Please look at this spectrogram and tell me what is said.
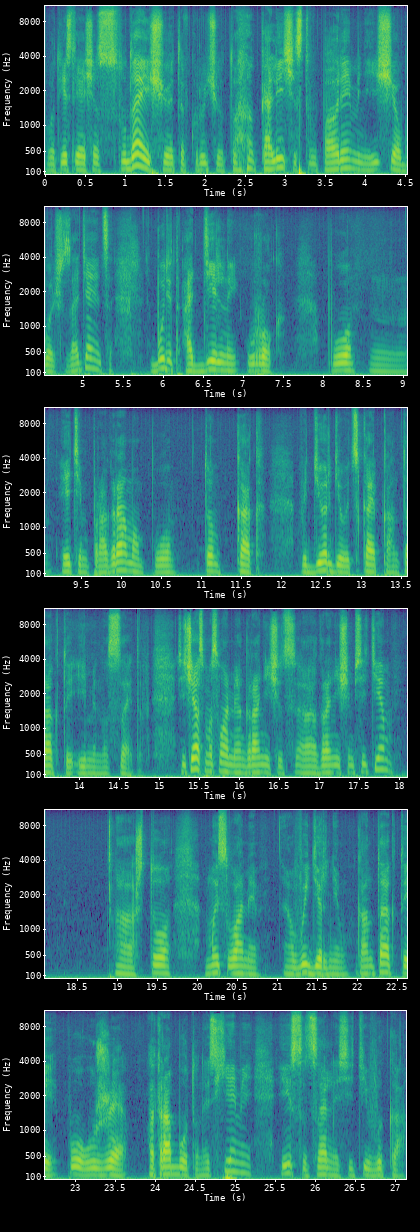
Вот если я сейчас туда еще это вкручу, то количество по времени еще больше затянется. Будет отдельный урок по этим программам, по том, как выдергивать скайп контакты именно с сайтов. Сейчас мы с вами ограничимся тем, а, что мы с вами выдернем контакты по уже отработанной схеме из социальной сети ВК.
